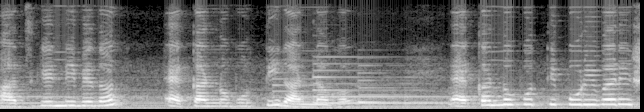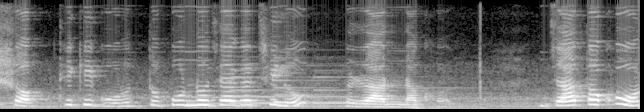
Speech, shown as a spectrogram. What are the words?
আজকের নিবেদন একান্নবর্তী রান্নাঘর। একান্নবর্তী পরিবারের সব থেকে গুরুত্বপূর্ণ জায়গা ছিল রান্নাঘর, যা তখন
